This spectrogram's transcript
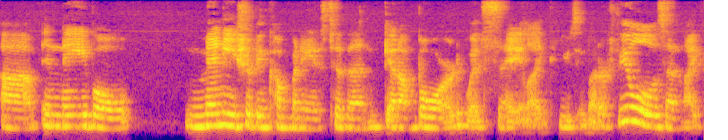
um, enable many shipping companies to then get on board with say like using better fuels and like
